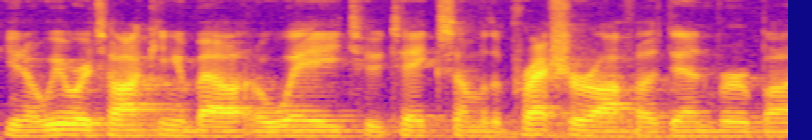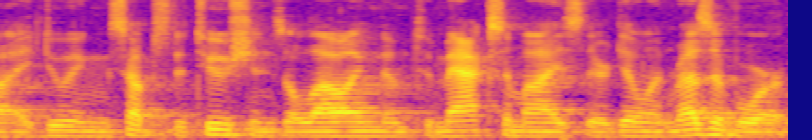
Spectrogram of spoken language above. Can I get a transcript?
you know, we were talking about a way to take some of the pressure off of Denver by doing substitutions, allowing them to maximize their Dillon Reservoir,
